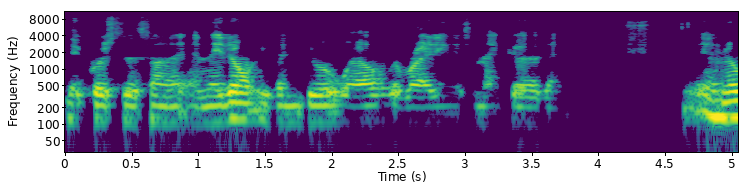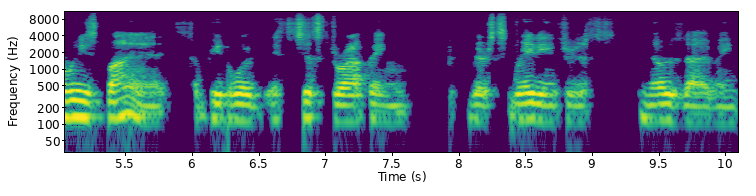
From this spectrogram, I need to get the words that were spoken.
they push this on it and they don't even do it well. The writing isn't that good and you know nobody's buying it. So people are it's just dropping their ratings are just nosediving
